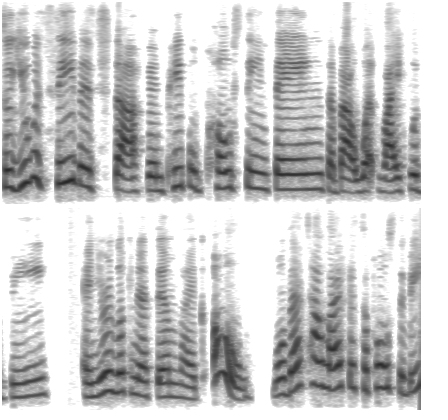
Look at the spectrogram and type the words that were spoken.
so you would see this stuff and people posting things about what life would be. And you're looking at them like, oh, well, that's how life is supposed to be.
